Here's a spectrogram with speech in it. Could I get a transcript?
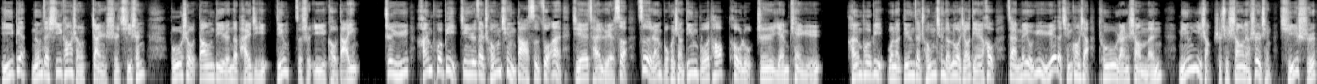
以便能在西康省暂时栖身，不受当地人的排挤。丁自是一口答应。至于韩破壁近日在重庆大肆作案，劫财掠色，自然不会向丁伯涛透露只言片语。韩破壁问了丁在重庆的落脚点后，在没有预约的情况下突然上门，名义上是去商量事情，其实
